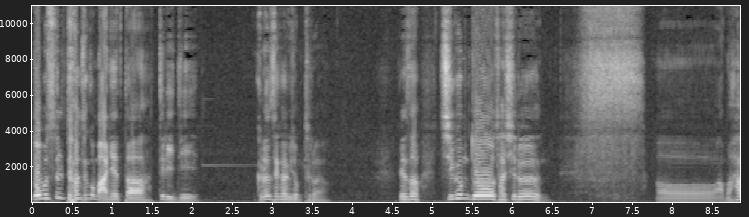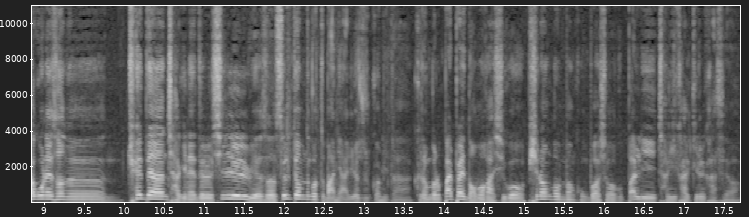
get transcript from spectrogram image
너무 쓸데없는 거 많이 했다. 3D. 그런 생각이 좀 들어요. 그래서 지금도 사실은 어 아마 학원에서는 최대한 자기네들 실리를 위해서 쓸데없는 것도 많이 알려줄 겁니다. 그런 거는 빨리빨리 넘어가시고 필요한 것만 공부하셔가지고 빨리 자기 갈 길을 가세요.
